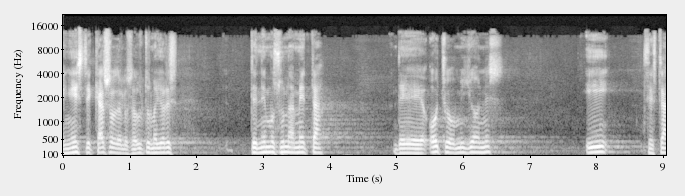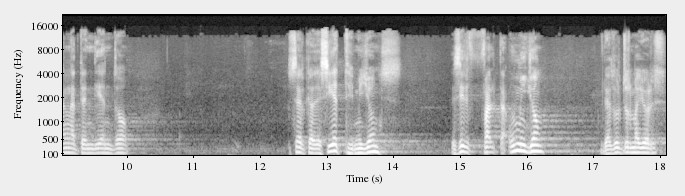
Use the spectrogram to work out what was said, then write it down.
En este caso de los adultos mayores tenemos una meta de 8 millones y se están atendiendo cerca de 7 millones, es decir, falta un millón de adultos mayores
